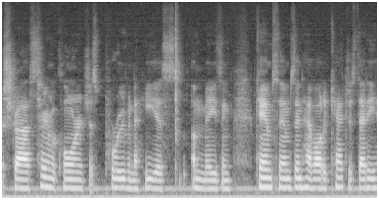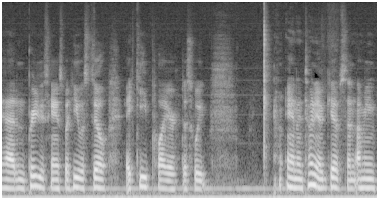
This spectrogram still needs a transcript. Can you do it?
strides. Terry McLaurin just proving that he is amazing. Cam Sims didn't have all the catches that he had in previous games, but he was still a key player this week. And Antonio Gibson, I mean,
